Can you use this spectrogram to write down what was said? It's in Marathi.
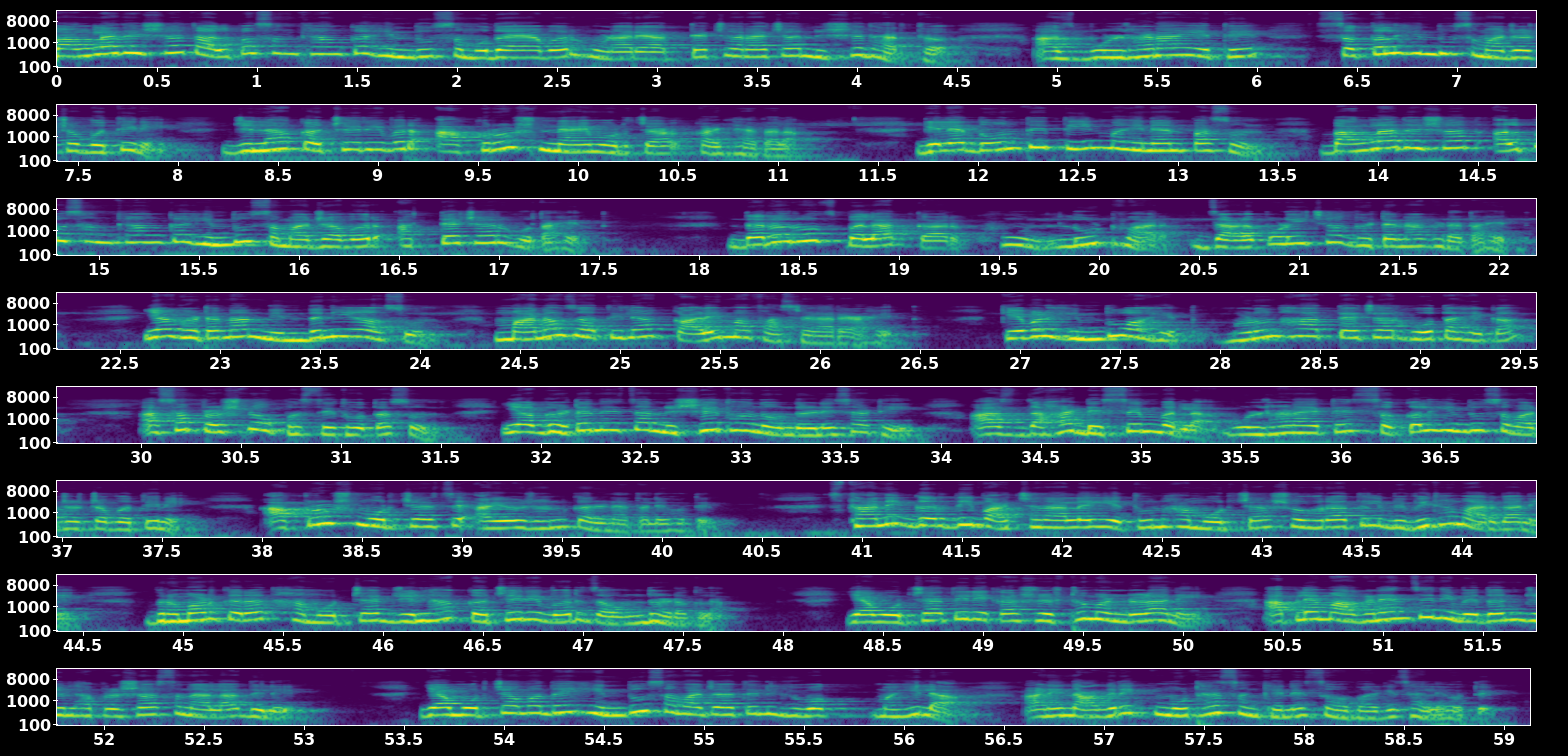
बांगलादेशात अल्पसंख्याक हिंदू समुदायावर होणाऱ्या अत्याचाराच्या निषेधार्थ आज बुलढाणा येथे सकल हिंदू समाजाच्या वतीने जिल्हा कचेरीवर आक्रोश न्याय मोर्चा काढण्यात आला. गेल्या दोन ते तीन महिन्यांपासून बांगलादेशात अल्पसंख्याक हिंदू समाजावर अत्याचार होत आहेत. दररोज बलात्कार खून लूटमार जाळपोळीच्या घटना घडत आहेत. या घटना निंदनीय असून मानवजातीला काळीमा फासणाऱ्या आहेत. केवळ हिंदू आहेत म्हणून हा अत्याचार होत आहे का? असा प्रश्न उपस्थित होत असून या घटनेचा निषेध नोंदणीसाठी आज दहा डिसेंबरला बुलढाणा येथे सकल हिंदू समाजाच्या वतीने आक्रोश मोर्चाचे आयोजन करण्यात आले होते. स्थानिक गर्दी वाचनालय येथून हा मोर्चा शहरातील विविध मार्गाने भ्रमण करत हा मोर्चा जिल्हा कचेरीवर जाऊन धडकला. या मोर्चातील एका शिष्टमंडळाने आपल्या मागण्यांचे निवेदन जिल्हा प्रशासनाला दिले. या मोर्चामध्ये हिंदू समाजातील युवक महिला आणि नागरिक मोठ्या संख्येने सहभागी झाले होते.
